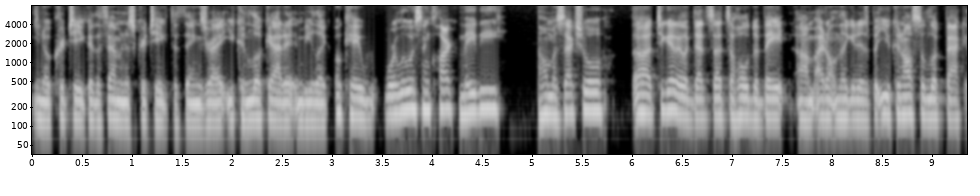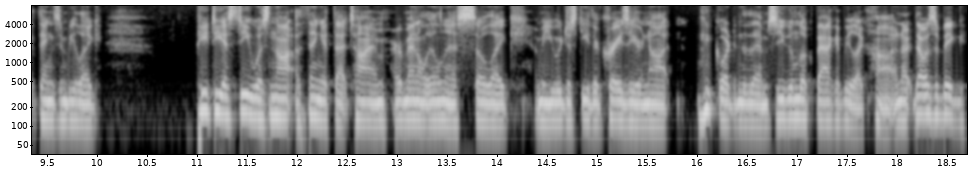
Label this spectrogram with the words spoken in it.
you know, critique or the feminist critique the things, right? You can look at it and be like, okay, were Lewis and Clark maybe homosexual uh, together? Like that's that's a whole debate. Um, I don't think it is, but you can also look back at things and be like, PTSD was not a thing at that time or mental illness. So like, I mean, you were just either crazy or not, according to them. So you can look back and be like, huh. And that was a big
